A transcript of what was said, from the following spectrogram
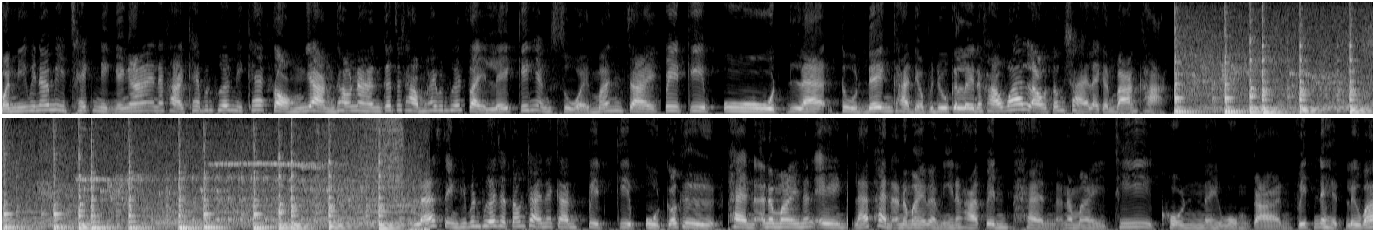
วันนี้วินามีเทคนิคง่ายๆนะคะ แค่เพื่อนๆมีแค่ 2 อย่างเท่านั้นก็จะทำให้เพื่อนๆใส่เลกกิ้งอย่างสวยมั่นใจ ปิดกีบอูด และตูดเด้งค่ะ เดี๋ยวไปดูกันเลยนะคะ ว่าเราต้องใช้อะไรกันบ้างค่ะ สิ่งที่เพื่อนๆจะต้องใช้ในการปิดกีบอูดก็คือแผ่นอนามัยนั่นเอง และแผ่นอนามัยแบบนี้นะคะ เป็นแผ่นอนามัยที่คนในวงการฟิตเนสหรือว่า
